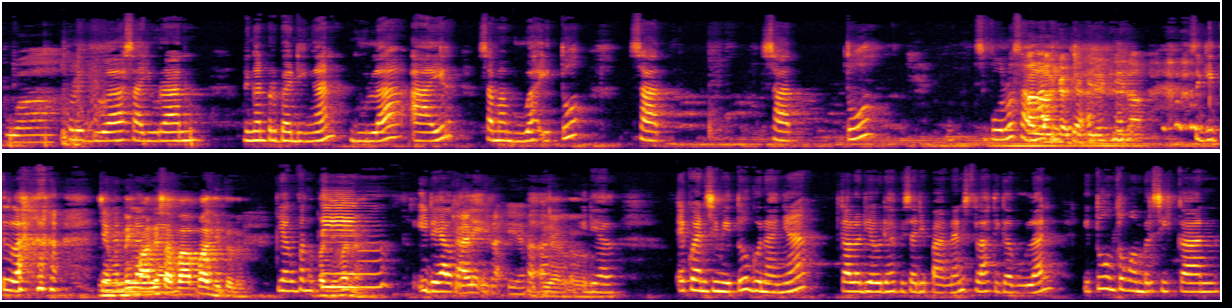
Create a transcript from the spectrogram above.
buah. kulit buah sayuran dengan perbandingan gula air sama buah itu sat, satu 10 sama Malah nggak 3 dikira-kira. Segitulah. Yang Jangan penting bilang manis apa apa gitu loh. Yang penting? Ideal kali. Kira-kira iya. Heeh, Ideal, oh. ideal. Ekoenzim itu gunanya kalau dia udah bisa dipanen setelah tiga bulan itu untuk membersihkan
